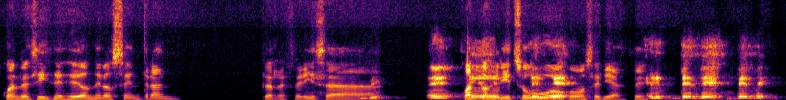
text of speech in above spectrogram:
Cuando decís desde dónde nos entran, ¿te referís a eh, cuántos eh, leads hubo? ¿Cómo sería? Desde, desde,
